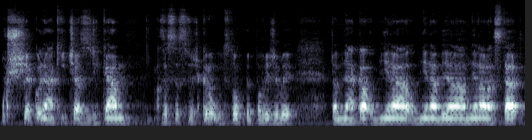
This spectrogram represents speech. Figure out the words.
Už jako nějaký čas říkám, zase s veškerou úctou Pepovi, že by tam nějaká obměna, obměna měla, měla nastat,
